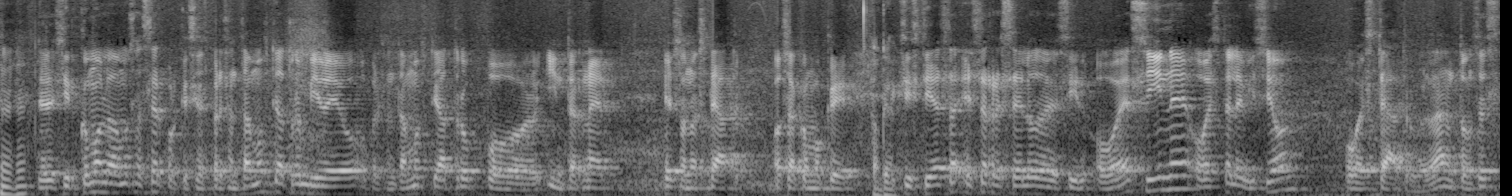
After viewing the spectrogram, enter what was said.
de decir cómo lo vamos a hacer, porque si presentamos teatro en video o presentamos teatro por internet, eso no es teatro. O sea, como que existía ese recelo de decir o es cine o es televisión o es teatro, ¿verdad? Entonces,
